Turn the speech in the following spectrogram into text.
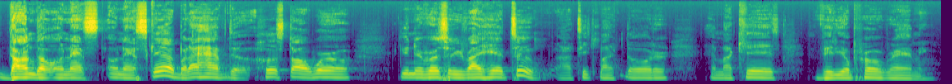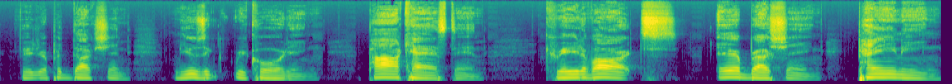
Donda on that on that scale, but I have the Hood Star World University right here too. I teach my daughter and my kids video programming, video production, music recording, podcasting, creative arts, airbrushing, painting,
